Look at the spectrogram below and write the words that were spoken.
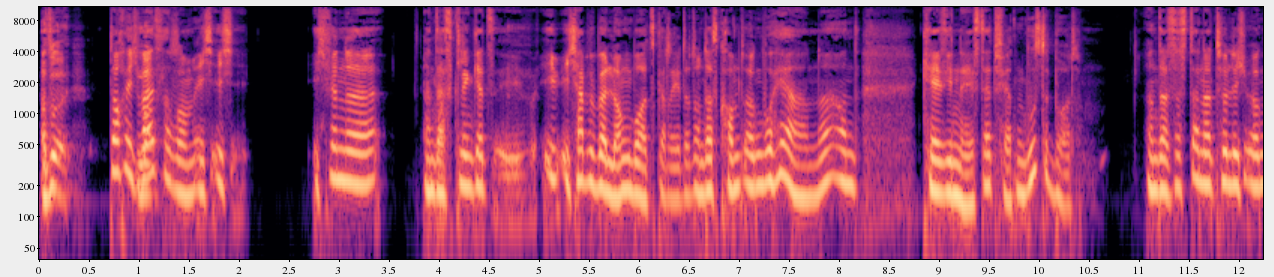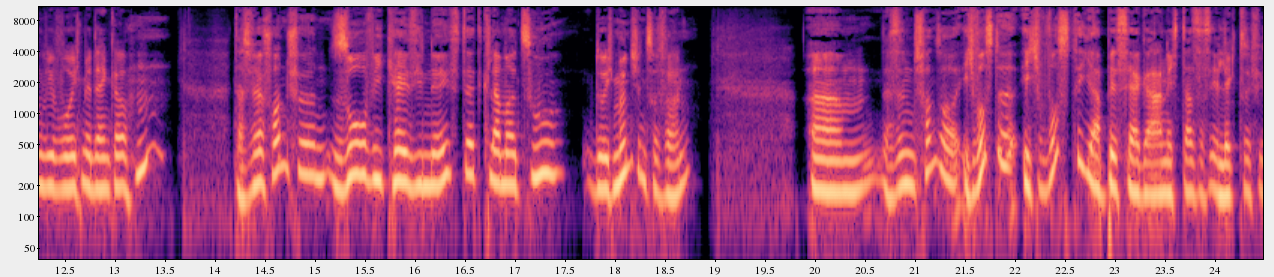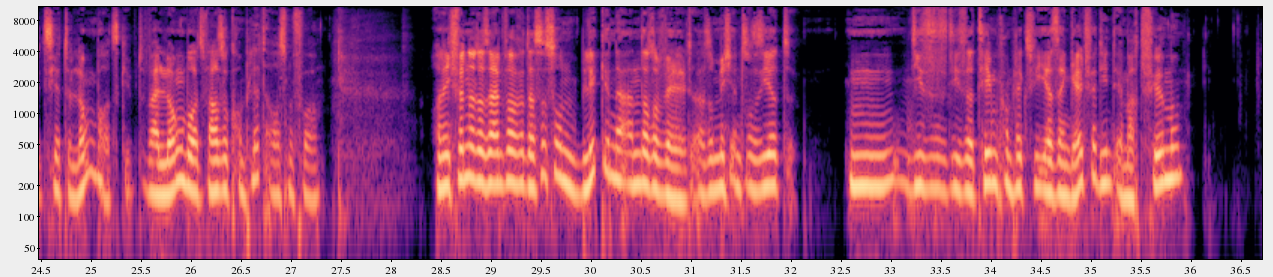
Also. Doch, ich weiß warum. Ich, ich, ich finde, und das klingt jetzt, ich, ich habe über Longboards geredet und das kommt irgendwo her, ne? Und Casey Neistat fährt ein Boosted Board. Und das ist dann natürlich irgendwie, wo ich mir denke, hm, das wäre schon schön, so wie Casey Neistat, Klammer zu, durch München zu fahren. Ähm, das sind schon so, ich wusste, ich wusste ja bisher gar nicht, dass es elektrifizierte Longboards gibt, weil Longboards war so komplett außen vor. Und ich finde das einfach, das ist so ein Blick in eine andere Welt. Also mich interessiert mh, hm, dieses, dieser Themenkomplex, wie er sein Geld verdient. Er macht Filme.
